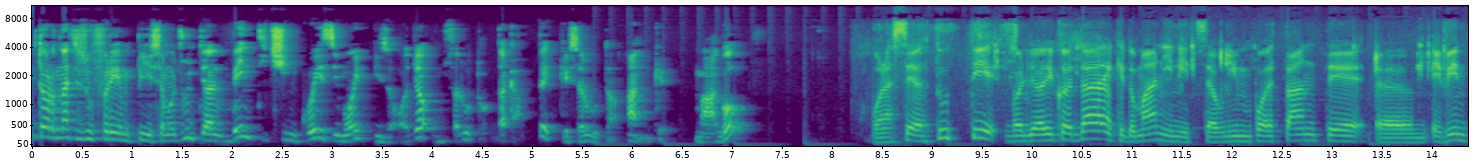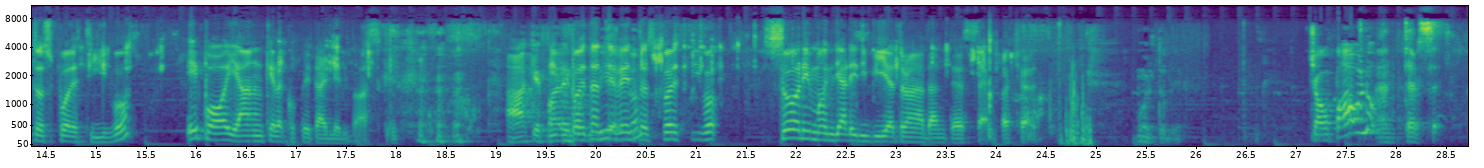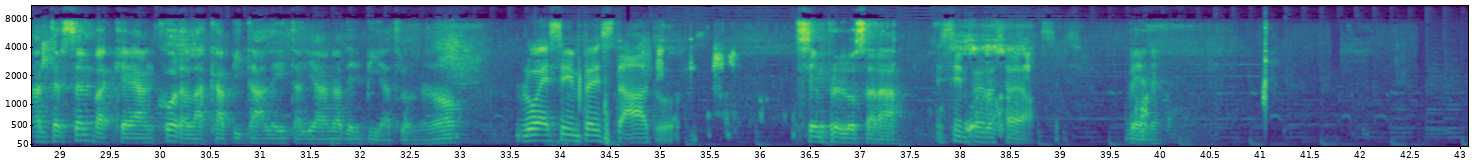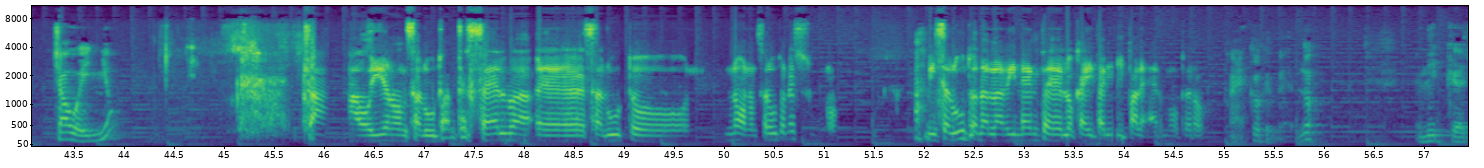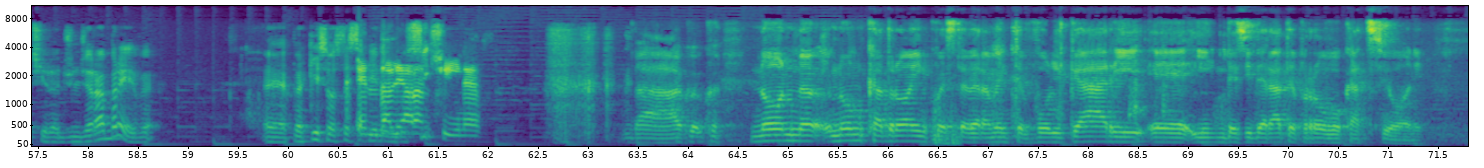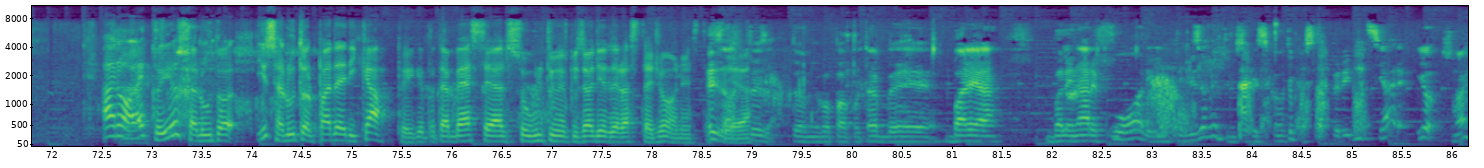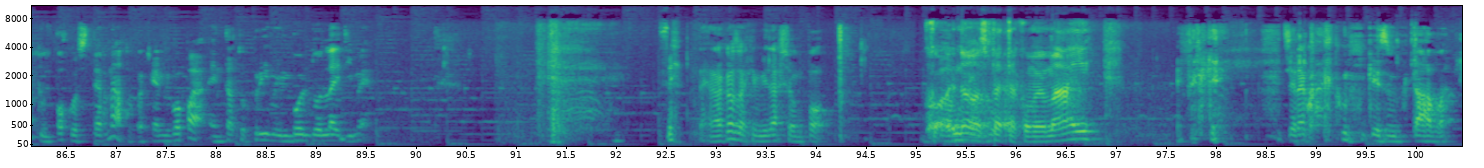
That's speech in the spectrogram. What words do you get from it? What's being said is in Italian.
Bentornati su FreeMP, siamo giunti al 25 episodio. Un saluto da Cappe che saluta anche Mago. Buonasera a tutti, voglio ricordare che domani inizia un importante eh, evento sportivo e poi anche la Coppa Italia di basket. ah, che fare Importante evento sportivo sono i mondiali di biathlon ad Anterselva, certo. Molto bene. Ciao Paolo. Anters- Anterselva che è ancora la capitale italiana del biathlon, no? Lo è sempre stato. Sempre lo sarà. E sempre lo sarà. Sì. Bene. Ciao Egno. Ciao, io non saluto Anterselva, eh, saluto... No, non saluto nessuno. Ah. Vi saluto dalla ridente località di Palermo, però. Ecco che bello. Nick ci raggiungerà a breve. Eh, per chi sono stessi e dalle arancine. Da, non, non, cadrò in queste veramente volgari e indesiderate provocazioni. Ah no, ecco, io saluto, io saluto il padre di Cappe, che potrebbe essere al suo ultimo episodio della stagione. Stasera. Esatto, esatto, mio papà potrebbe balea, balenare fuori improvvisamente, visto che secondo te può stare per iniziare. Io sono anche un po' costernato, perché mio papà è entrato prima in Bold Online di me. Sì. È una cosa che mi lascia un po'. Co- no, aspetta, come mai? È perché c'era qualcuno che esultava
